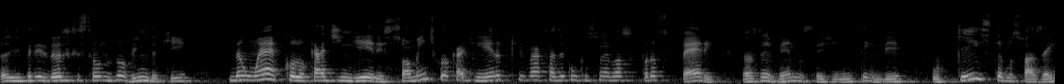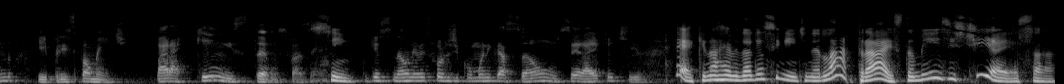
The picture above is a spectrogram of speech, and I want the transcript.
empreendedores que estão nos ouvindo aqui, não é colocar dinheiro e somente colocar dinheiro que vai fazer com que o seu negócio prospere. Nós devemos, Regina, entender o que estamos fazendo e, principalmente, para quem estamos fazendo. Sim. Porque senão nenhum esforço de comunicação será efetivo. É, que na realidade é o seguinte, né? Lá atrás também existia essa,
